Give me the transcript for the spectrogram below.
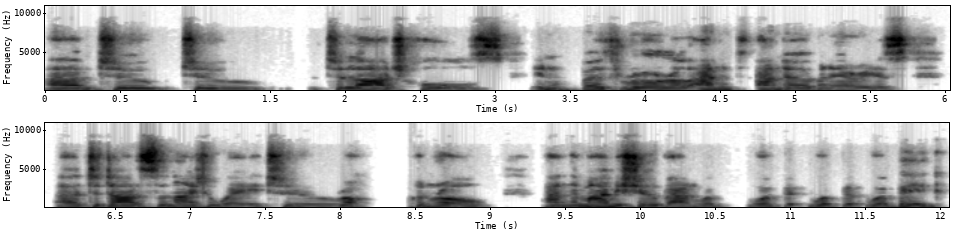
um, to to to large halls in both rural and and urban areas uh, to dance the night away to rock and roll and the Miami Showband were were were, were big,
